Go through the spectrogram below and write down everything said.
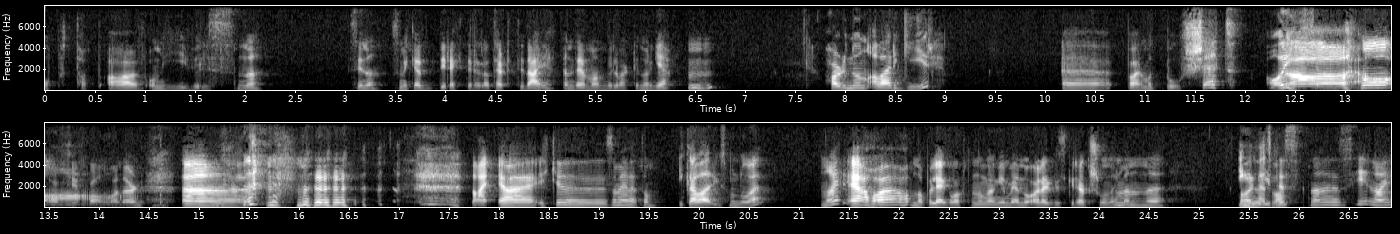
opptatt av omgivelsene sine, som ikke er direkte relatert til deg, enn det man ville vært i Norge. Har du noen allergier? Uh, bare mot bullshit. Oi! Fy faen, hva nerd. Eh, Nei, jeg, ikke som jeg vet om. Ikke allergisk mot noe? Nei, jeg har havna på legevakten noen ganger med noen allergiske reaksjoner, men uh, Ingen vet hva. sier nei.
